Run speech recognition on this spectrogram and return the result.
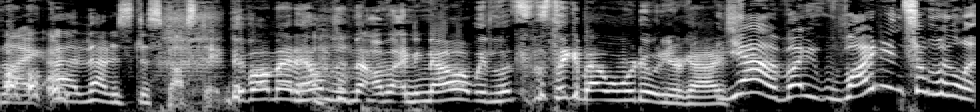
Like, uh, that is disgusting. If I'm Ed Helms, now, now we, let's let's think about what we're doing here, guys. Yeah, but why didn't someone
